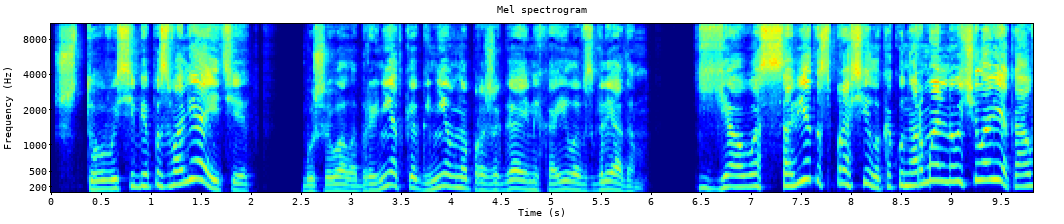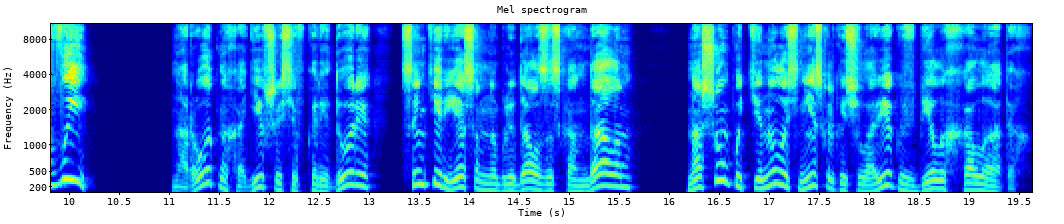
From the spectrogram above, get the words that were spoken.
«Что вы себе позволяете?» — бушевала брюнетка, гневно прожигая Михаила взглядом. «Я у вас совета спросила, как у нормального человека, а вы...» Народ, находившийся в коридоре, с интересом наблюдал за скандалом. На шум подтянулось несколько человек в белых халатах.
